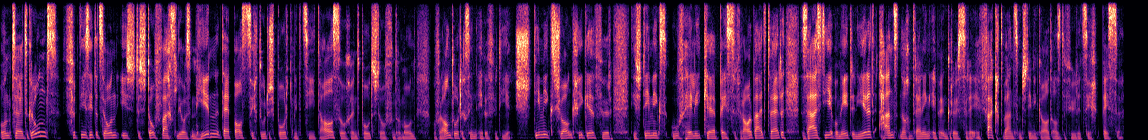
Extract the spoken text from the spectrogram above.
Und äh, der Grund für diese Situation ist der Stoffwechsel aus dem Hirn. Der passt sich durch den Sport mit der Zeit an. So können Botenstoffe und Hormone, die verantwortlich sind eben für die Stimmungsschwankungen, für die Stimmungsaufhellung äh, besser verarbeitet werden. Das heisst, die, die mehr trainieren, haben nach dem Training eben einen größeren Effekt, wenn es um die Stimmung geht. Also die fühlen sich besser.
